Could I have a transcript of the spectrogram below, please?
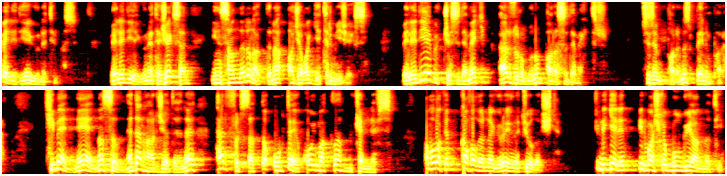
belediye yönetilmez. Belediye yöneteceksen insanların aklına acaba getirmeyeceksin. Belediye bütçesi demek Erzurumlu'nun parası demektir. Sizin paranız benim param. Kime, neye, nasıl, neden harcadığını her fırsatta ortaya koymakla mükellefsin. Ama bakın kafalarına göre yönetiyorlar işte. Şimdi gelin bir başka bulguyu anlatayım.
